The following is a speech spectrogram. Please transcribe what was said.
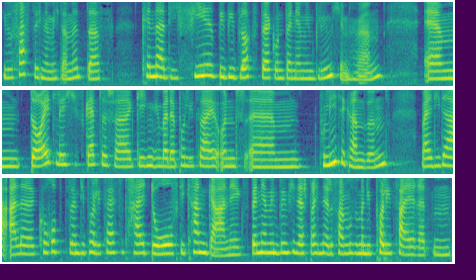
Die befasst sich nämlich damit, dass Kinder, die viel Bibi Blocksberg und Benjamin Blümchen hören, ähm, deutlich skeptischer gegenüber der Polizei und ähm, Politikern sind, weil die da alle korrupt sind. Die Polizei ist total doof, die kann gar nichts. Benjamin Blümchen, der sprechende Elefant, muss immer die Polizei retten.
